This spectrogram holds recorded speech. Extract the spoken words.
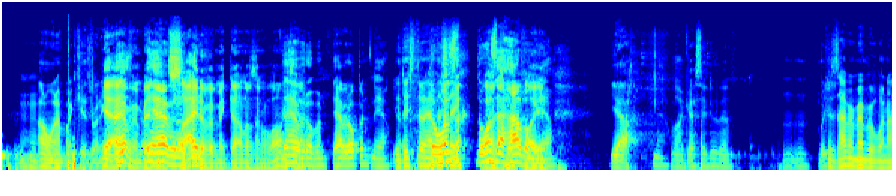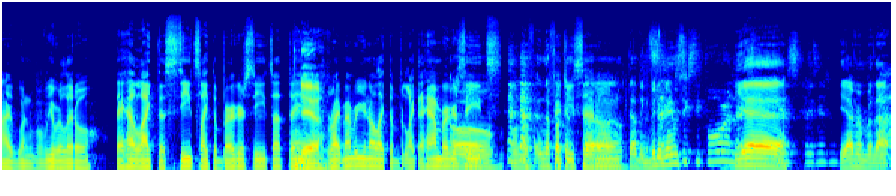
Mhm. I don't want to have my kids running. Yeah, I haven't been have it inside of a McDonald's in a long time. They time. have it open. They have it open. Yeah. Do they still have the, ones, same? that, the ones ones that that have them, play it. yeah. Yeah. Yeah. Well, I guess they do then. Mm-mm. What'd you- Because I remember when I when we were little, they had like the seats, like the burger seats. I think. Yeah. Right. Remember, you know, like the like the hamburger Oh, seats. on the, in the that fucking you sat uh, on. They have the video games. 64 and then Yeah. Yeah, I remember that.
